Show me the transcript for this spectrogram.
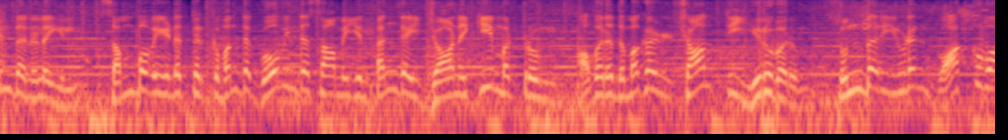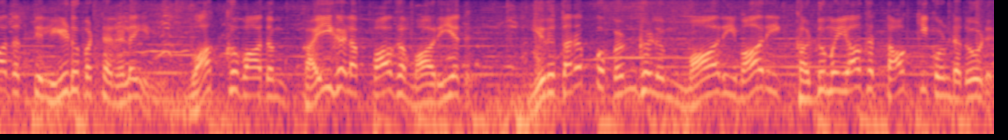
இந்த நிலையில் சம்பவ இடத்திற்கு வந்த கோவிந்தசாமியின் தங்கை ஜானகி மற்றும் அவரது மகள் சாந்தி இருவரும் சுந்தரியுடன் வாக்குவாதத்தில் ஈடுபட்ட நிலையில் வாக்குவாதம் கைகலப்பாக மாறியது. இருதரப்பு பெண்களும் மாறி மாறி கடுமையாக தாக்கி கொண்டதோடு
